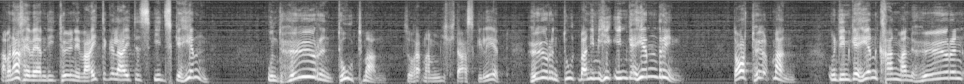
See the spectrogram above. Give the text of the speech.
Aber nachher werden die Töne weitergeleitet ins Gehirn. Und hören tut man, so hat man mich das gelehrt, hören tut man im, im Gehirn drin. Dort hört man. Und im Gehirn kann man hören,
